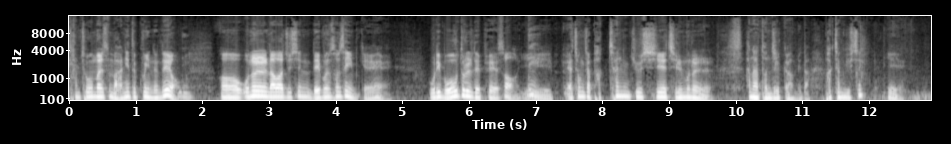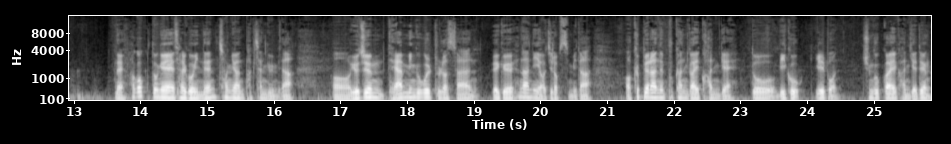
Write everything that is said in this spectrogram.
참 좋은 말씀 많이 듣고 있는데요. 네. 어, 오늘 나와주신 네 분 선생님께 우리 모두를 대표해서 이 네. 애청자 박찬규 씨의 질문을 하나 던질까 합니다. 박찬규 씨? 예. 네, 화곡동에 살고 있는 청년 박찬규입니다. 어, 요즘 대한민국을 둘러싼 외교의 현안이 어지럽습니다. 어, 급변하는 북한과의 관계, 또 미국, 일본, 중국과의 관계 등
